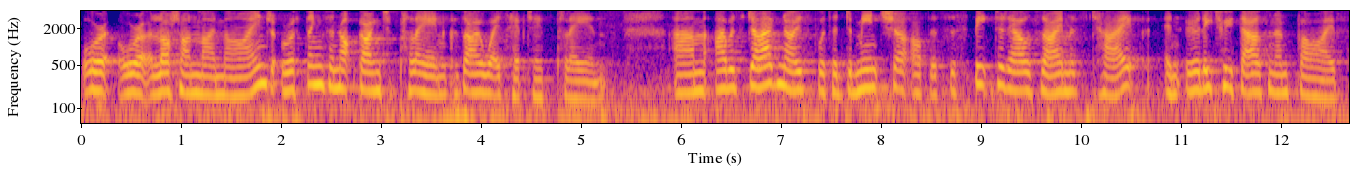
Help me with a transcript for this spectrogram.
or, or a lot on my mind, or if things are not going to plan, because I always have to have plans. Um, I was diagnosed with a dementia of the suspected Alzheimer's type in early 2005.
